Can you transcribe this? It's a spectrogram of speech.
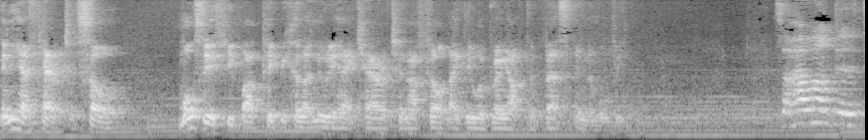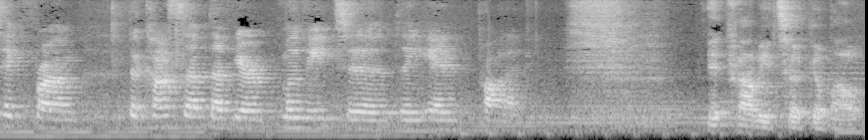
and he has character. So most of these people I picked because I knew they had character, and I felt like they would bring out the best in the movie. So how long did it take from the concept of your movie to the end product? It probably took about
